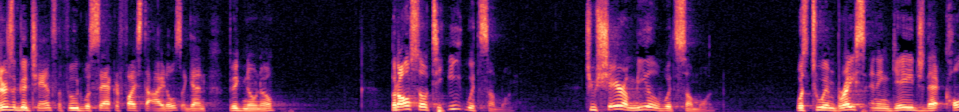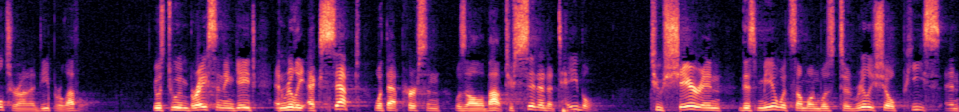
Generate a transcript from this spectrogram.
There's a good chance the food was sacrificed to idols. Again, big no no. But also to eat with someone, to share a meal with someone, was to embrace and engage that culture on a deeper level. It was to embrace and engage and really accept what that person was all about. To sit at a table, to share in this meal with someone was to really show peace and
